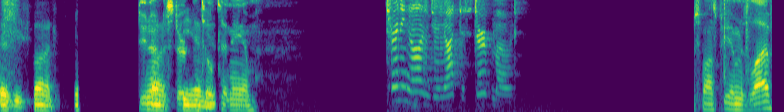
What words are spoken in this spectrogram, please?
Says response. Do not disturb PM. until 10 a.m. Turning on Do Not Disturb mode. Response PM is live.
